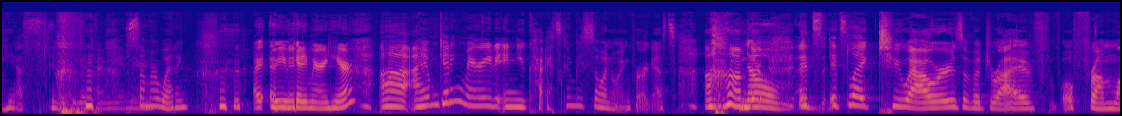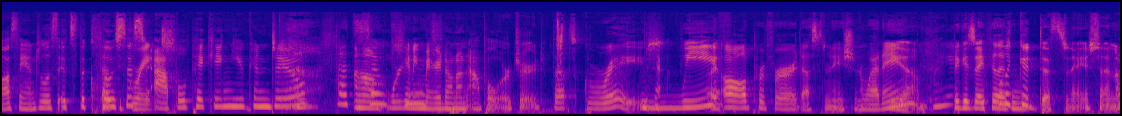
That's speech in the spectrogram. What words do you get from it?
Yes. It is a good time to get married. Summer wedding. Are, are you getting married here? Uh, I am getting married in Ukiah. It's going to be so annoying for our guests. Um, No, they're- it's it's like two hours of a drive from Los Angeles. It's the closest apple picking you can do. That's Um, so We're getting married on an apple orchard. That's great. We all prefer a destination wedding, Yeah. because I feel Well, like a good destination. Yeah.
